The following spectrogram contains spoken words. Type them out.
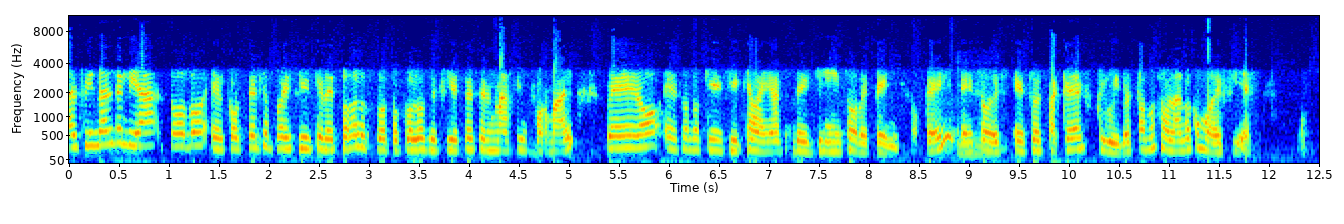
Al final del día, todo el cóctel se puede decir que de todos los protocolos de fiesta es el más informal, pero eso no quiere decir que vayas de jeans o de tenis, ¿ok? Eso es, eso está queda excluido. Estamos hablando como de fiesta, ¿ok?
